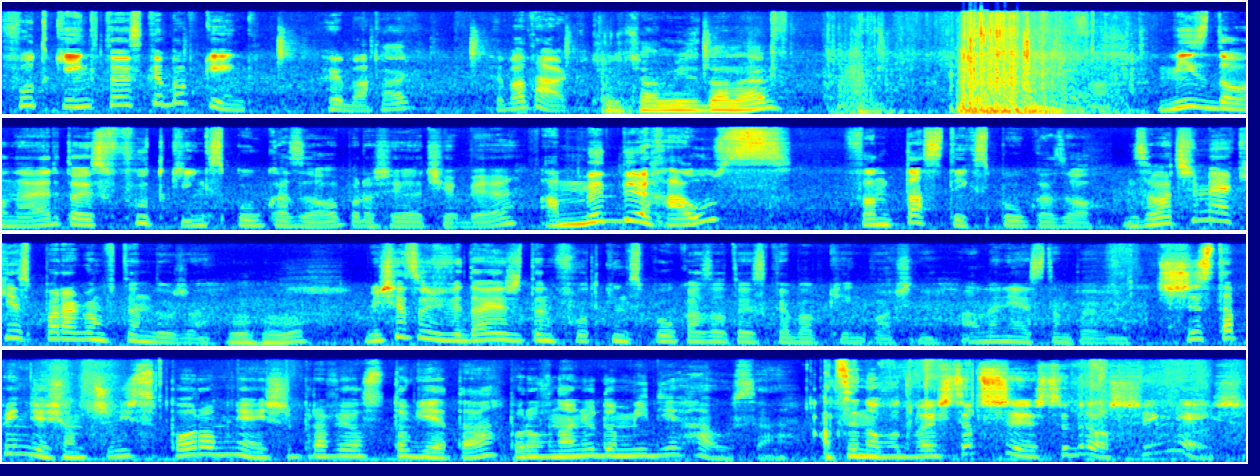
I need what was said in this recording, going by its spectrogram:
Food King to jest Kebab King. Chyba. Tak? Chyba tak. Czyli co, Miss Donner? Miss Donner to jest Food King spółka ZOO, proszę ja ciebie. A Midday House Fantastic spółka ZOO. Zobaczymy, jaki jest paragon w Tendurze. Mhm. Mi się coś wydaje, że ten Food King spółka ZOO to jest Kebab King właśnie, ale nie jestem pewien. 350, czyli sporo mniejszy, prawie o 100 gieta w porównaniu do Media House'a. A cenowo 23, jeszcze droższy i mniejszy.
